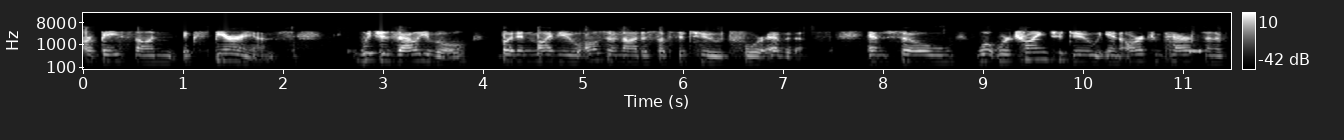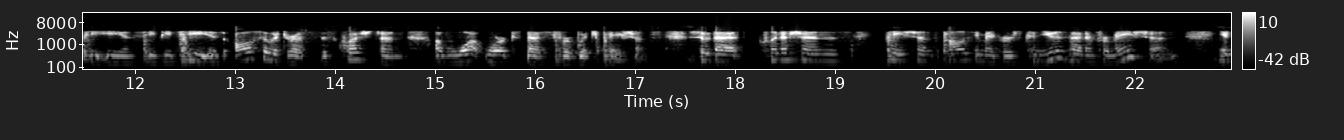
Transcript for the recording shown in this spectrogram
are based on experience, which is valuable, but in my view, also not a substitute for evidence. And so what we're trying to do in our comparison of PE and CPT is also address this question of what works best for which patients so that clinicians, patients, policymakers can use that information in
